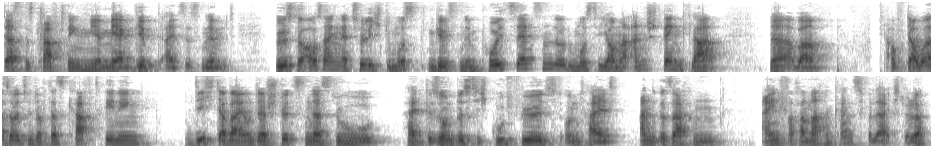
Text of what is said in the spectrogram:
dass das Krafttraining mir mehr gibt, als es nimmt. Würdest du auch sagen, natürlich, du musst einen gewissen Impuls setzen, so, du musst dich auch mal anstrengen, klar. Ne, aber auf Dauer sollte doch das Krafttraining dich dabei unterstützen, dass du halt gesund bist, dich gut fühlst und halt andere Sachen einfacher machen kannst vielleicht, oder?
